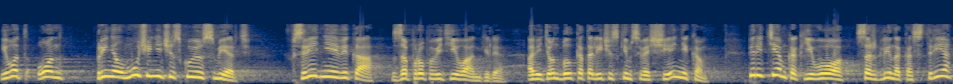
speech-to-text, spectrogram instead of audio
И вот он принял мученическую смерть в средние века за проповедь Евангелия. А ведь он был католическим священником – Перед тем, как его сожгли на костре,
